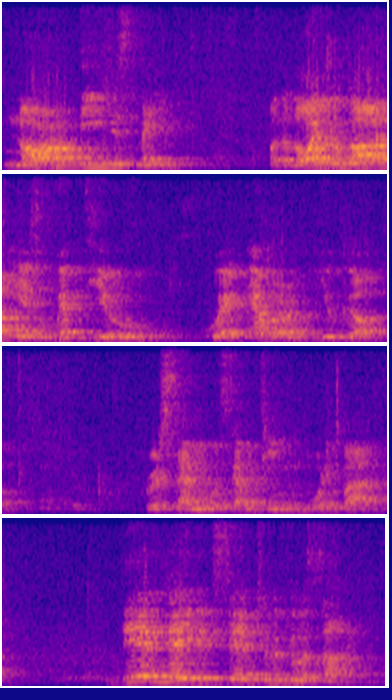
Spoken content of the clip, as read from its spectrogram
nor be dismayed. For the Lord your God is with you wherever you go. 1 Samuel 17, 45. Then David said to the Philistine,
